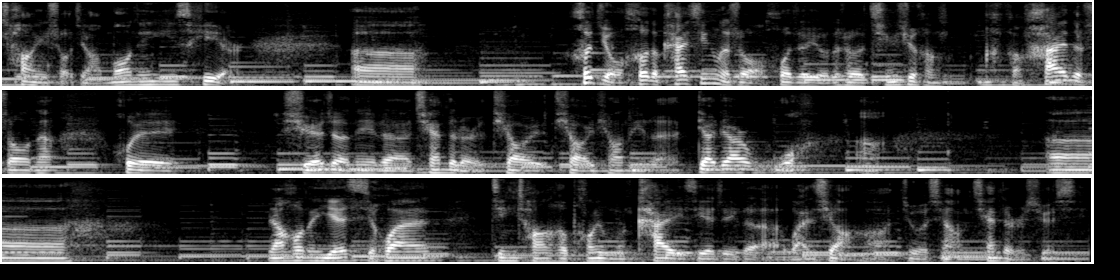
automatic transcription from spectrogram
唱一首叫《Morning Is Here》。呃，喝酒喝得开心的时候，或者有的时候情绪很很嗨的时候呢，会学着那个 Chandler 跳一跳一跳那个颠颠舞啊。呃，然后呢，也喜欢经常和朋友们开一些这个玩笑啊，就向 Chandler 学习。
